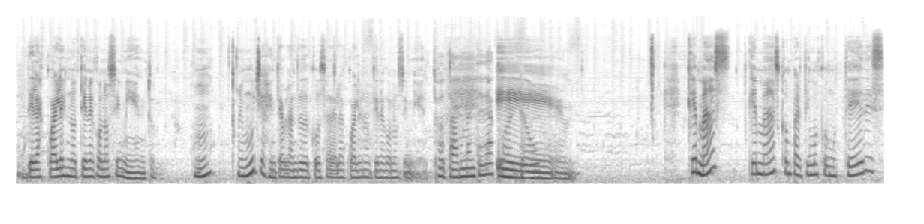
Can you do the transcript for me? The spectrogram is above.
de las cuales no tiene conocimiento. ¿Mm? Hay mucha gente hablando de cosas de las cuales no tiene conocimiento. Totalmente de acuerdo. Eh, ¿Qué más? ¿Qué más compartimos con ustedes?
